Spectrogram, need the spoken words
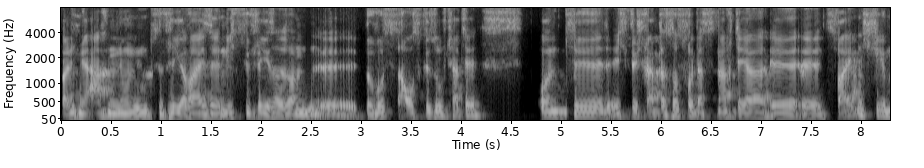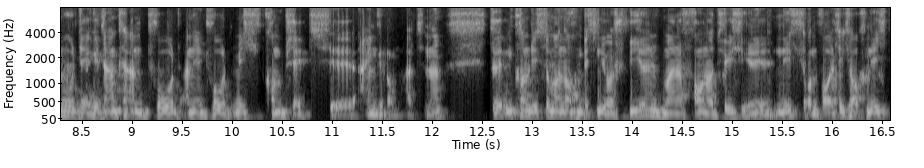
weil ich mir Aachen nun zufälligerweise, nicht zufällig, sondern äh, bewusst ausgesucht hatte. Und äh, ich beschreibe das auch so, dass nach der äh, äh, zweiten Chemo der Gedanke an Tod, an den Tod mich komplett äh, eingenommen hat. Ne? Dritten konnte ich es immer noch ein bisschen überspielen, meiner Frau natürlich äh, nicht und wollte ich auch nicht.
